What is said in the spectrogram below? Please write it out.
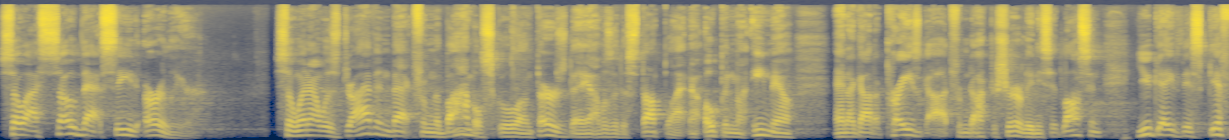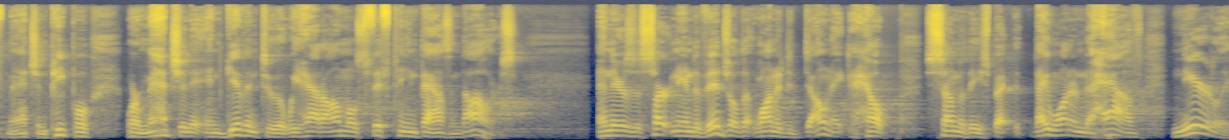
So I sowed that seed earlier. So when I was driving back from the Bible school on Thursday, I was at a stoplight and I opened my email and I got a praise God from Dr. Shirley. And he said, Lawson, you gave this gift match and people were matching it and giving to it. We had almost $15,000. And there's a certain individual that wanted to donate to help some of these, but they wanted them to have nearly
